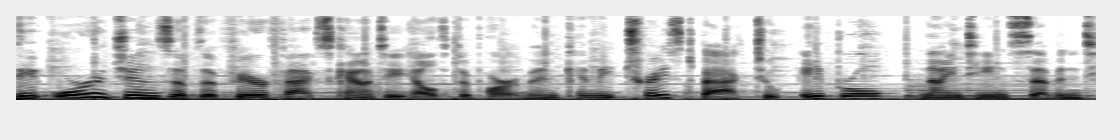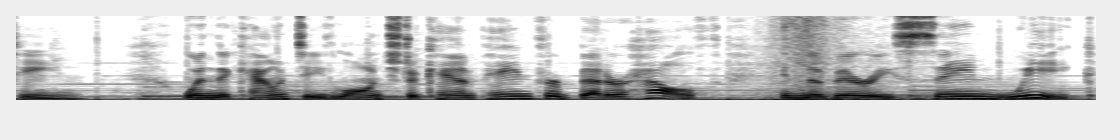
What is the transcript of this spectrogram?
The origins of the Fairfax County Health Department can be traced back to April 1917, when the county launched a campaign for better health in the very same week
